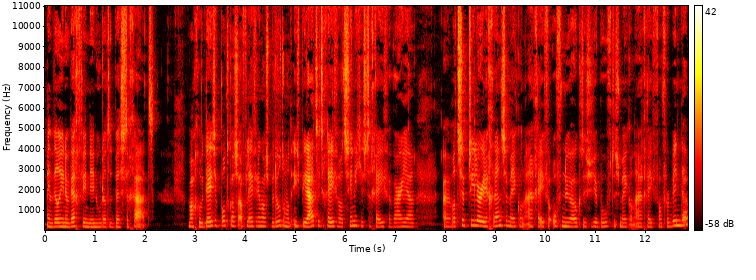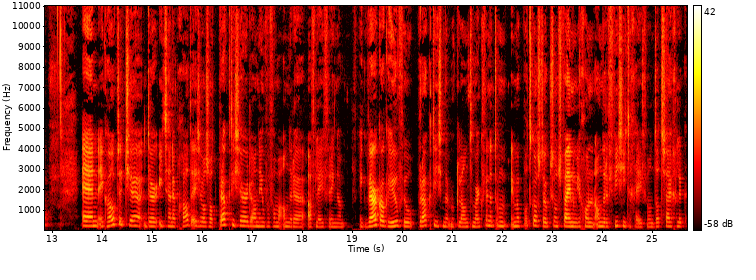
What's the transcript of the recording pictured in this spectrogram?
en wil je een weg vinden in hoe dat het beste gaat. Maar goed, deze podcastaflevering was bedoeld om wat inspiratie te geven, wat zinnetjes te geven waar je uh, wat subtieler je grenzen mee kon aangeven of nu ook dus je behoeftes mee kan aangeven van verbinden. En ik hoop dat je er iets aan hebt gehad. Deze was wat praktischer dan heel veel van mijn andere afleveringen. Ik werk ook heel veel praktisch met mijn klanten, maar ik vind het om, in mijn podcast ook soms fijn om je gewoon een andere visie te geven. Want dat is eigenlijk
